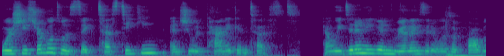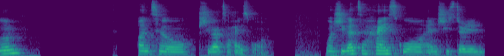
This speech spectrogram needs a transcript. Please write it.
Where she struggled was like test taking and she would panic in tests. And we didn't even realize that it was a problem until she got to high school. When she got to high school and she started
